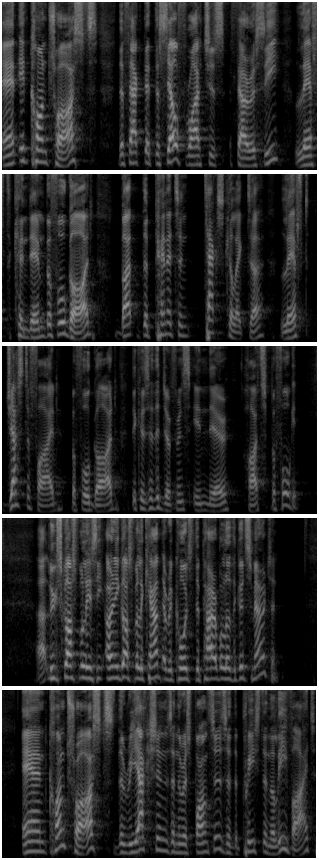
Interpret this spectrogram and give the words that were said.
And it contrasts the fact that the self righteous Pharisee left condemned before God, but the penitent tax collector left justified before God because of the difference in their hearts before Him. Uh, Luke's gospel is the only gospel account that records the parable of the Good Samaritan and contrasts the reactions and the responses of the priest and the Levite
